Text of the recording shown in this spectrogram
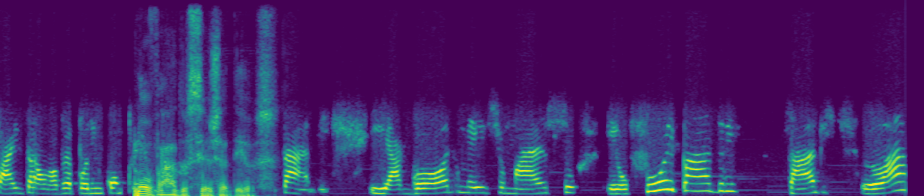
faz a obra por incompleto Louvado seja Deus. sabe? E agora, no mês de março, eu fui padre, sabe? Lá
